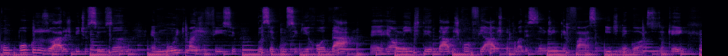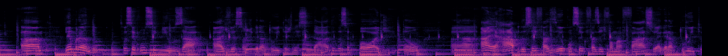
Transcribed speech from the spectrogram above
com poucos usuários B2C usando, é muito mais difícil você conseguir rodar, é, realmente ter dados confiáveis para tomar decisão de interface e de negócios, ok? Ah, lembrando, se você conseguir usar as versões gratuitas nesse dado, você pode. Então, ah, ah, é rápido, eu sei fazer, eu consigo fazer de forma fácil, é gratuito.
